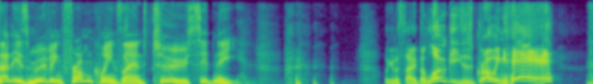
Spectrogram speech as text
that is moving from Queensland to Sydney. We're going to say, The Logies is growing hair.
